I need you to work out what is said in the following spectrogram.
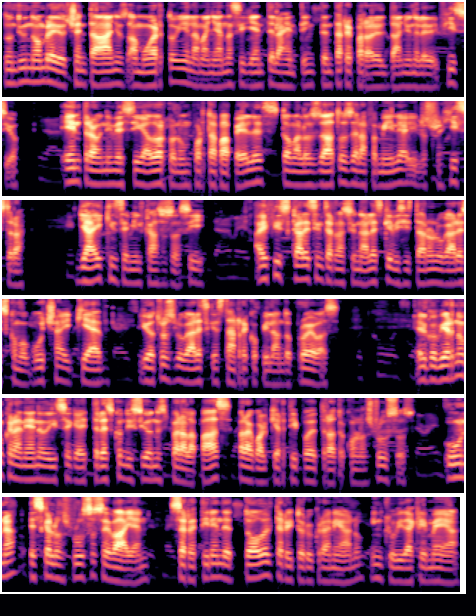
donde un hombre de 80 años ha muerto y en la mañana siguiente la gente intenta reparar el daño en el edificio. Entra un investigador con un portapapeles, toma los datos de la familia y los registra. Ya hay 15.000 casos así. Hay fiscales internacionales que visitaron lugares como Bucha y Kiev y otros lugares que están recopilando pruebas. El gobierno ucraniano dice que hay tres condiciones para la paz para cualquier tipo de trato con los rusos. Una es que los rusos se vayan, se retiren de todo el territorio ucraniano, incluida Crimea.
